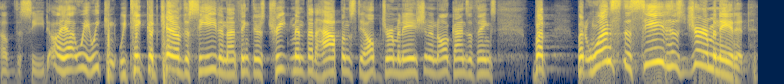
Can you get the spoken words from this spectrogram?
of the seed. Oh yeah, we, we can we take good care of the seed, and I think there's treatment that happens to help germination and all kinds of things. But but once the seed has germinated,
